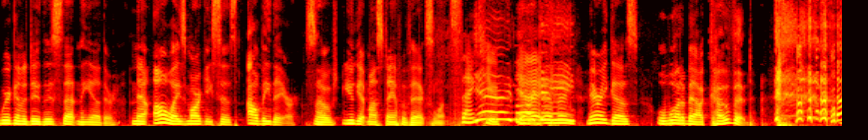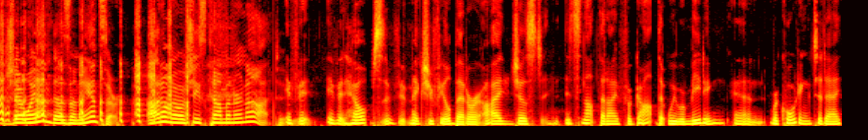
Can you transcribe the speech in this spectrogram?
"We're going to do this, that, and the other." Now, always Margie says, "I'll be there," so you get my stamp of excellence. Thank you. Yay, Yeah, Margie. And then Mary goes, "Well, what about COVID?" Joanne doesn't answer. I don't know if she's coming or not. If it if it helps, if it makes you feel better, I just it's not that I forgot that we were meeting and recording today.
